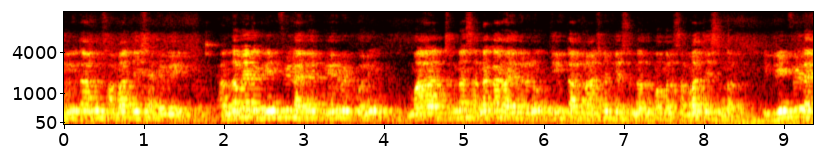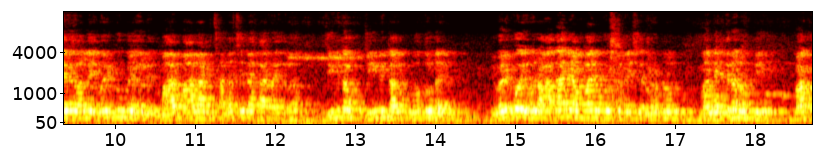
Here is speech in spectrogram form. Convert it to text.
జీవితాలను సమాధ్ చేసే హైవే అందమైన గ్రీన్ ఫీల్డ్ హైవే పేరు పెట్టుకొని మా చిన్న సన్నకారు రైతులను జీవితాలు నాశనం చేస్తున్నారు మమ్మల్ని సమాధి చేస్తున్నారు. ఈ గ్రీన్ ఫీల్డ్ హైవే వల్ల ఎవరికి ఉపయోగం లేదు. మా మాలాంటి చిన్న చిన్నకారు రైతులు జీవితం జీవితాలు పోతున్నాయి. ఎవరికో ఎవరు ఆదాయం అంబానీ కోసం వేసే రోడ్లు మా నెత్తిన రుద్ది మాకు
